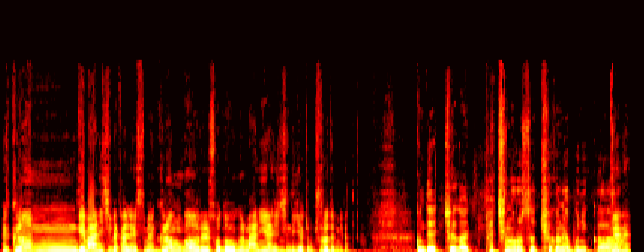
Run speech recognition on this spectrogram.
그래서 그런 게 많이 집에 깔려 있으면 그런 거를 소독을 많이 해야지 진드기가 좀 줄어듭니다. 근데 제가 패친으로서 최근에 보니까 네네.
